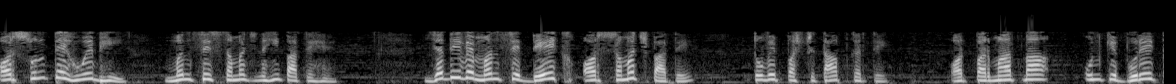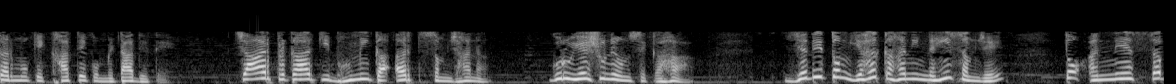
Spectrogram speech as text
और सुनते हुए भी मन से समझ नहीं पाते हैं। यदि वे मन से देख और समझ पाते तो वे पश्चाताप करते और परमात्मा उनके बुरे कर्मों के खाते को मिटा देते। चार प्रकार की भूमि का अर्थ समझाना, गुरु यीशु ने उनसे कहा, यदि तुम यह कहानी नहीं समझे तो अन्य सब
